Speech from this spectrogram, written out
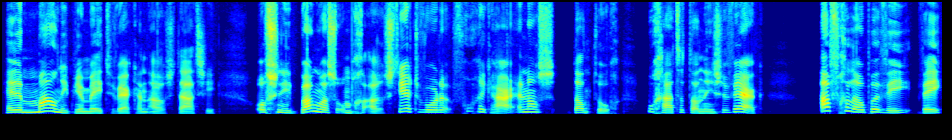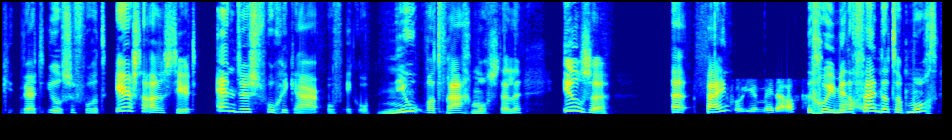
helemaal niet meer mee te werken aan arrestatie. Of ze niet bang was om gearresteerd te worden, vroeg ik haar en als dan toch, hoe gaat het dan in zijn werk? Afgelopen week werd Ilse voor het eerst gearresteerd en dus vroeg ik haar of ik opnieuw wat vragen mocht stellen. Ilse, uh, fijn. Goedemiddag. Goedemiddag, fijn dat dat mocht.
